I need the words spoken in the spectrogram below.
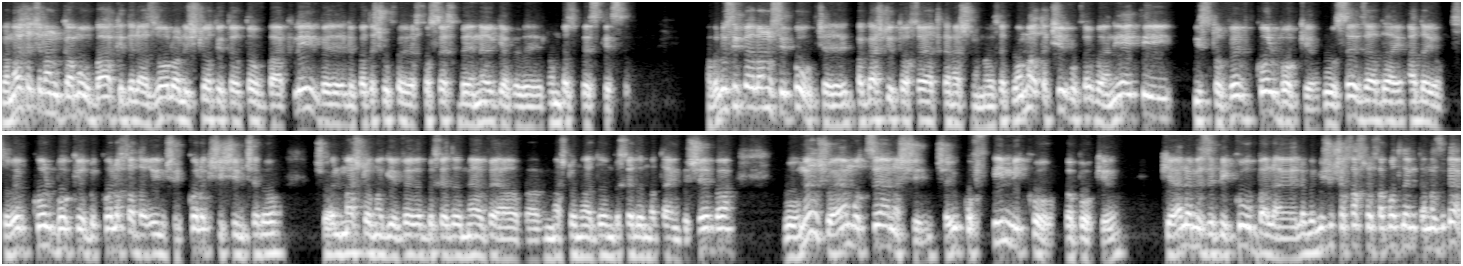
והמערכת שלנו כאמור באה כדי לעזור לו לשלוט יותר טוב באקלים ולוודא שהוא חוסך באנרגיה ולא מבזבז כסף. אבל הוא סיפר לנו סיפור כשפגשתי אותו אחרי ההתקנה של המערכת, והוא אמר, תקשיבו חבר'ה, אני הייתי מסתובב כל בוקר, והוא עושה את זה עד, עד היום, מסתובב כל בוקר בכל החדרים של כל הקשישים שלו, שואל מה שלום הגברת בחדר 104 ומה שלום האדון בחדר 207, והוא אומר שהוא היה מוצא אנשים שהיו קופאים מקור בבוקר, כי היה להם איזה ביקור בלילה ומישהו שכח לכבות להם את המזגן.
